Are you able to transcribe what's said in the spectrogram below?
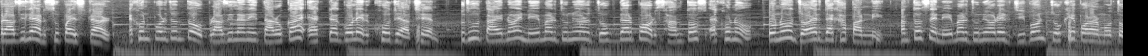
ব্রাজিলিয়ান সুপারস্টার। এখন পর্যন্ত ব্রাজিলিয়ান এই তারকা একটা গোলের খোঁজে আছেন। শুধু তাই নয়, নেইমার জুনিয়র যোগ দেওয়ার পর সান্তোস এখনও কোনো জয়ের দেখা পাননি। সান্তোসে নেইমার জুনিয়রের জীবন চোখে পড়ার মতো।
